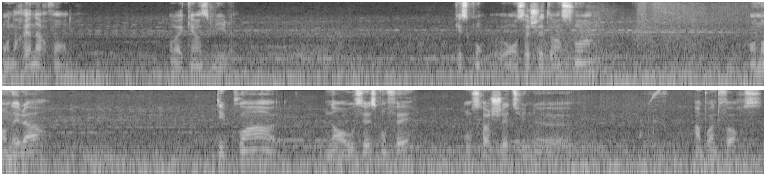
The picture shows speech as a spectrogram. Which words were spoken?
On n'a rien à revendre. On a 15 000. Qu'est-ce qu'on... On s'achète un soin? On en est là Des points... Non, vous savez ce qu'on fait? On se rachète une... Un point de force.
